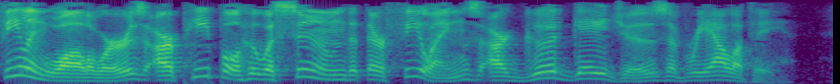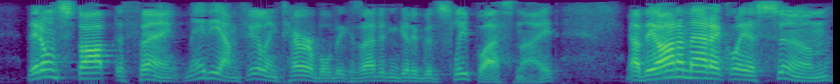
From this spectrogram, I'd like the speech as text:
feeling wallowers are people who assume that their feelings are good gauges of reality. They don't stop to think, maybe I'm feeling terrible because I didn't get a good sleep last night. Now, they automatically assume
